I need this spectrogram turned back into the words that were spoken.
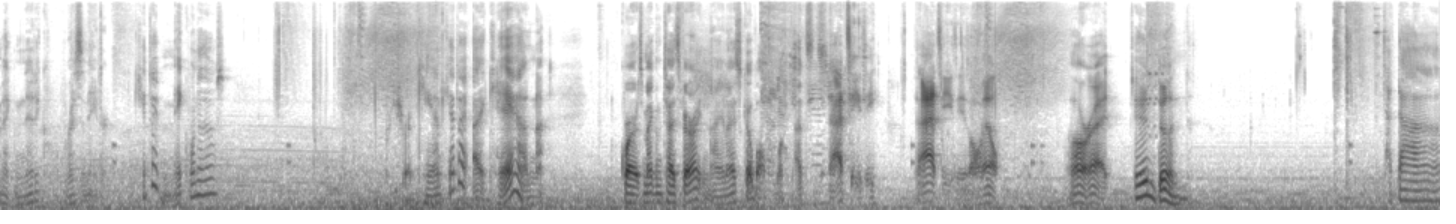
Magnetic Resonator. Can't I make one of those? Pretty sure I can. Can't I? I can. Requires magnetized ferrite and ionized cobalt. Well, that's that's easy. That's easy as all hell. Alright. And done. Ta-da!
